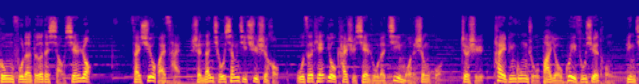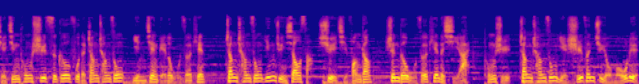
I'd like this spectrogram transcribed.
功夫了得的小鲜肉。在薛怀才、沈南球相继去世后，武则天又开始陷入了寂寞的生活。这时，太平公主把有贵族血统并且精通诗词歌赋的张昌宗引荐给了武则天。张昌宗英俊潇洒，血气方刚，深得武则天的喜爱。同时，张昌宗也十分具有谋略。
